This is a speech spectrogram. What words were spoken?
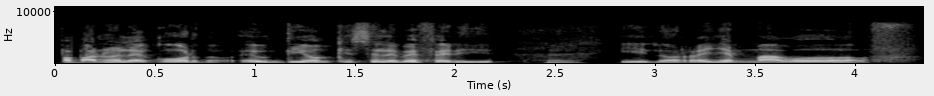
Papá Noel es gordo. Es un tío que se le ve feliz. Sí. Y los Reyes Magos,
